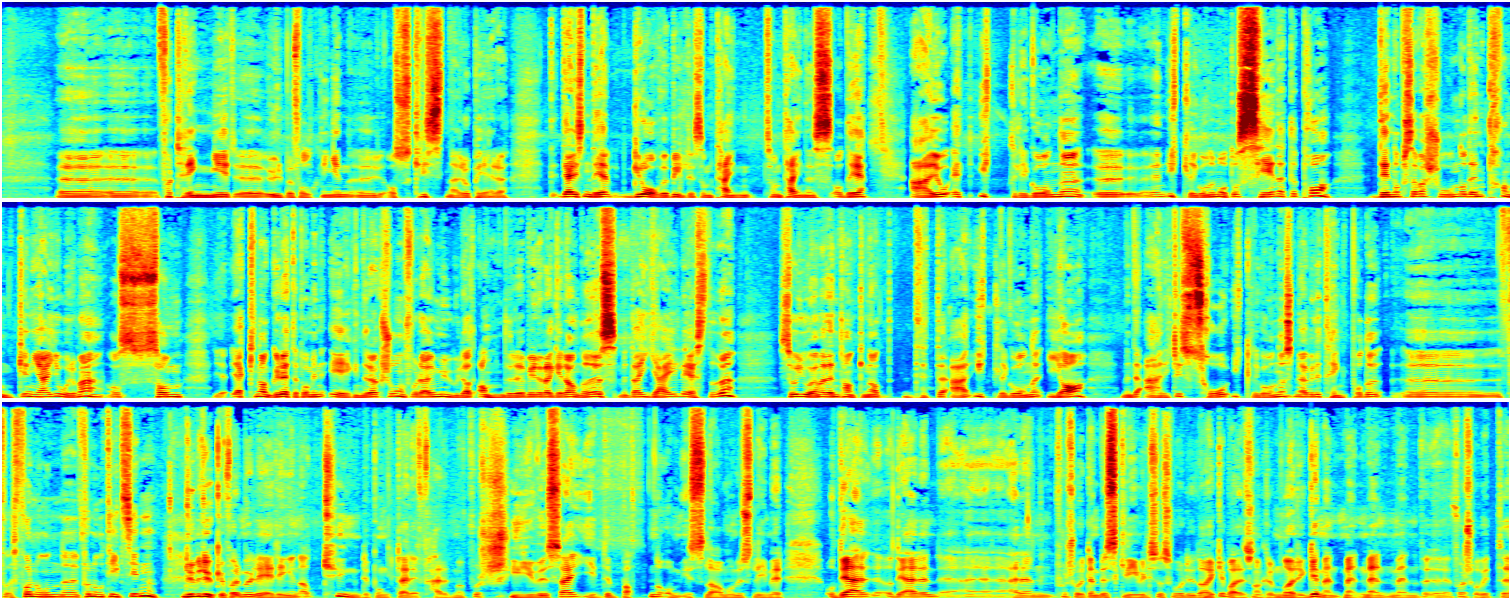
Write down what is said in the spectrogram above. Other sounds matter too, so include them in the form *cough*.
Uh, uh, fortrenger urbefolkningen, oss kristne europeere. Det, det, er liksom det grove bildet som, tegn, som, tegnes. Og det er jo ytterliggående, en ytterliggående måte å se dette på den observasjonen og den tanken jeg gjorde meg, og som Jeg knagger dette på min egen reaksjon, for det er jo mulig at andre vil reagere annerledes. Men da jeg leste det, så gjorde jeg meg den tanken at dette er ytterliggående, ja. Men det er ikke så ytterliggående som jeg ville tenkt på det uh, for, for, noen, uh, for, noen, tid siden. Du bruker formuleringen at tyngdepunktet er i ferd med å forskyve seg i debatten om islam og muslimer. Og Det er, det er, en, er en, for så vidt en beskrivelse hvor du da ikke bare snakker om Norge, men, men, men, men for så vidt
